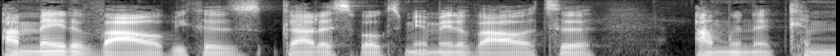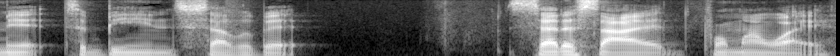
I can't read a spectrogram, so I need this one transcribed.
I made a vow because God has spoke to me. I made a vow to I'm gonna commit to being celibate, set aside for my wife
